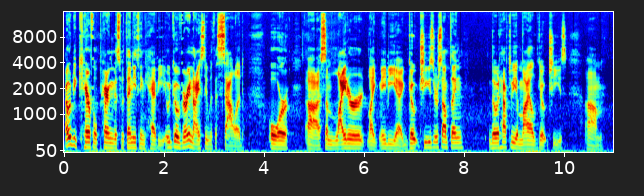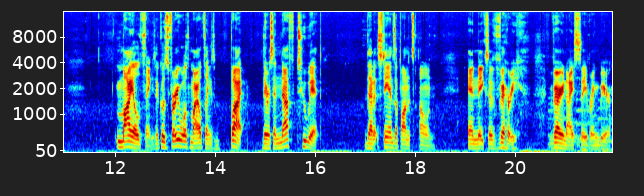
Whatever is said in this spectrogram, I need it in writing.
I would be careful pairing this with anything heavy. It would go very nicely with a salad or uh, some lighter like maybe a goat cheese or something. Though it'd have to be a mild goat cheese. Um, mild things. It goes very well with mild things, but there's enough to it that it stands up on its own and makes a very, very nice savoring beer.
